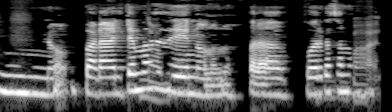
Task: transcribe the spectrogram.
No, para el tema No. de, no, no, no, para poder casarnos. Vale,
